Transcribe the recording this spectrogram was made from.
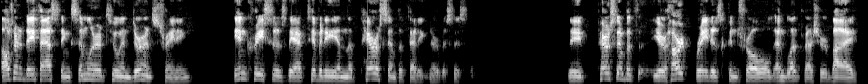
alternate day fasting, similar to endurance training, increases the activity in the parasympathetic nervous system. The parasympath, your heart rate is controlled and blood pressure by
